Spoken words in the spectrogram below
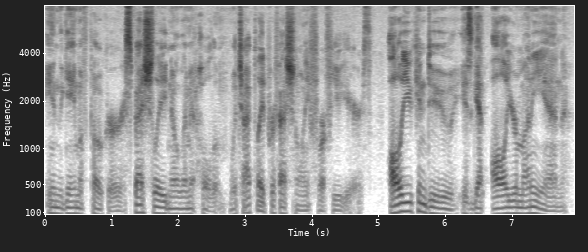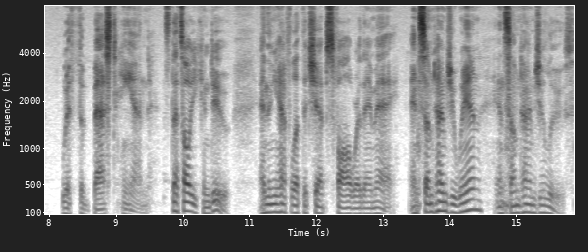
in the game of poker, especially no limit hold'em, which I played professionally for a few years, all you can do is get all your money in with the best hand. That's all you can do and then you have to let the chips fall where they may. And sometimes you win, and sometimes you lose.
